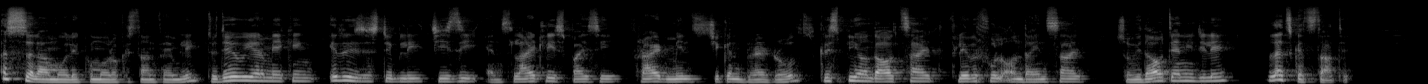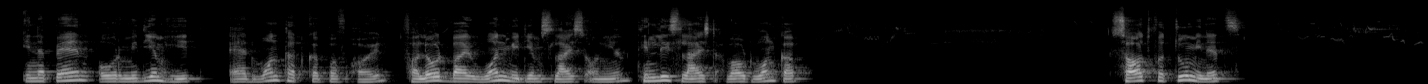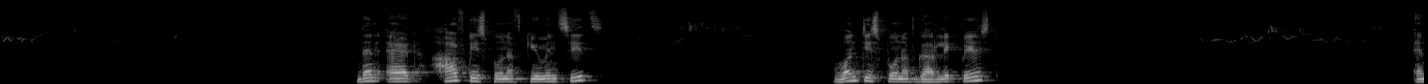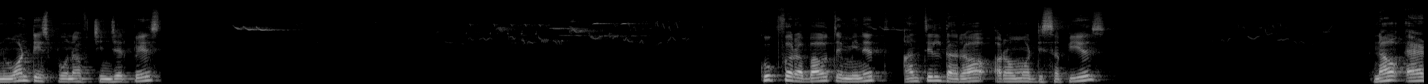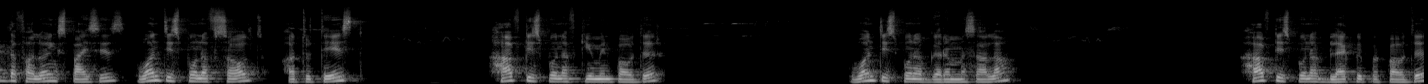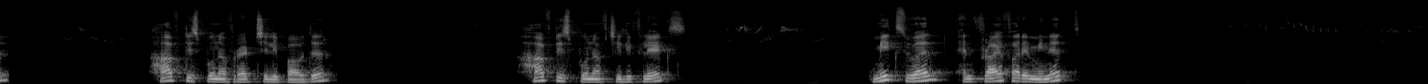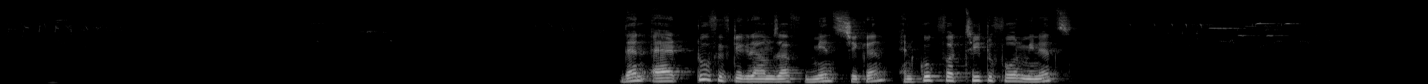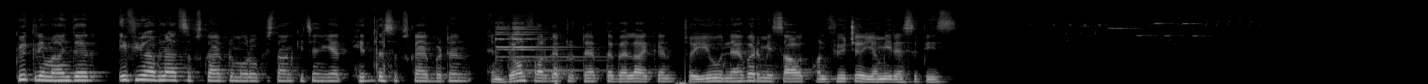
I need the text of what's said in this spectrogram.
Assalamu alaikum Moroccan family. Today we are making irresistibly cheesy and slightly spicy fried minced chicken bread rolls. Crispy on the outside, flavorful on the inside. So without any delay, let's get started. In a pan over medium heat, add 1 3rd cup of oil followed by 1 medium sliced onion thinly sliced about 1 cup. Saute for 2 minutes Then add half teaspoon of cumin seeds, 1 teaspoon of garlic paste and 1 teaspoon of ginger paste. Cook for about a minute until the raw aroma disappears. Now add the following spices 1 teaspoon of salt or to taste, half teaspoon of cumin powder, 1 teaspoon of garam masala, half teaspoon of black pepper powder, half teaspoon of red chili powder, half teaspoon of chili flakes. Mix well and fry for a minute Then add 250 grams of minced chicken and cook for 3 to 4 minutes. Quick reminder, if you have not subscribed to Moroccan Kitchen yet, hit the subscribe button and don't forget to tap the bell icon so you never miss out on future yummy recipes.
